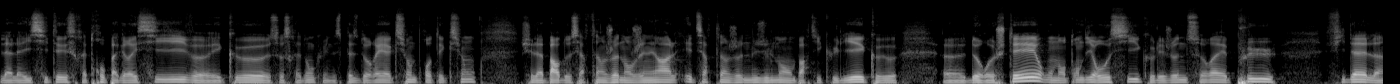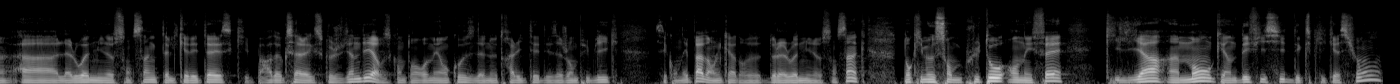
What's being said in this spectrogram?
la laïcité serait trop agressive et que ce serait donc une espèce de réaction de protection chez la part de certains jeunes en général et de certains jeunes musulmans en particulier que euh, de rejeter. On entend dire aussi que les jeunes seraient plus fidèles à la loi de 1905 telle qu'elle était, ce qui est paradoxal avec ce que je viens de dire, parce que quand on remet en cause la neutralité des agents publics, c'est qu'on n'est pas dans le cadre de la loi de 1905. Donc il me semble plutôt, en effet, qu'il y a un manque, un déficit d'explication,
